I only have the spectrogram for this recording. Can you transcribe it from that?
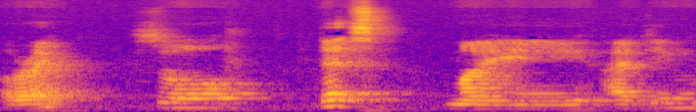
All right. So that's my I think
